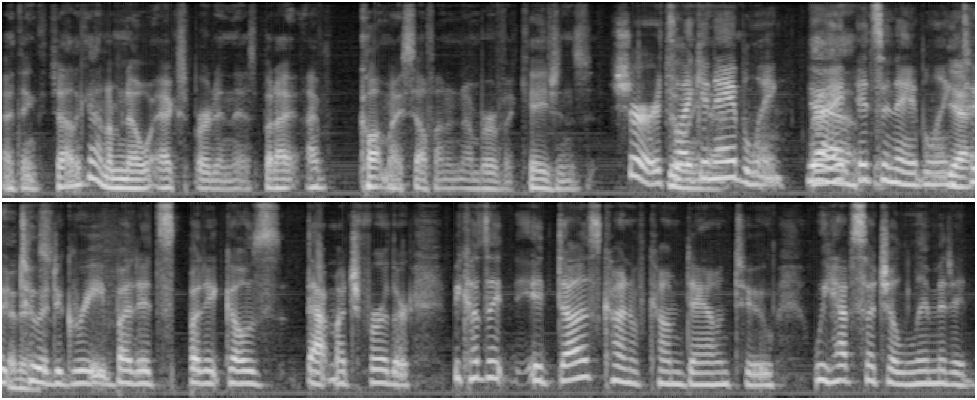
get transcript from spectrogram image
I think the child. Again, I'm no expert in this, but I, I've caught myself on a number of occasions. Sure, it's like that. enabling, Yeah. right? It's enabling Yeah, to, it to a degree, but it's but it goes that much further because it it does kind of come down to we have such a limited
